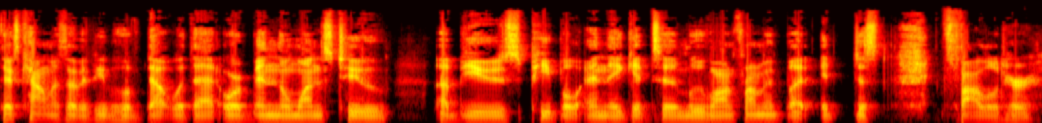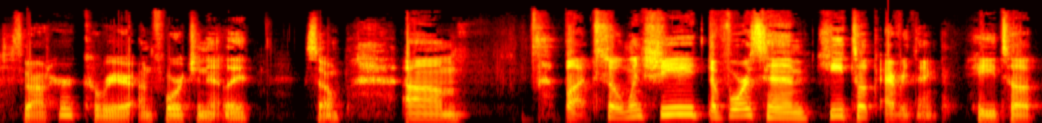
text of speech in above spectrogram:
there's countless other people who've dealt with that or been the ones to abuse people and they get to move on from it, but it just followed her throughout her career, unfortunately. So um but so when she divorced him, he took everything. He took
